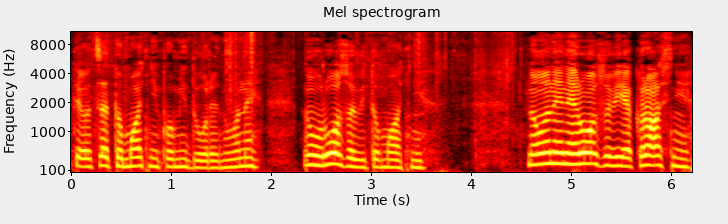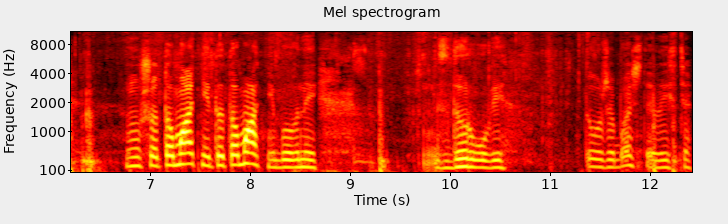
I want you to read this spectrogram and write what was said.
ти оце томатні помідори. Ну вони ну, розові томатні. Ну вони не розові, а красні. Ну що томатні, то томатні, бо вони здорові. Теж, бачите, листя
